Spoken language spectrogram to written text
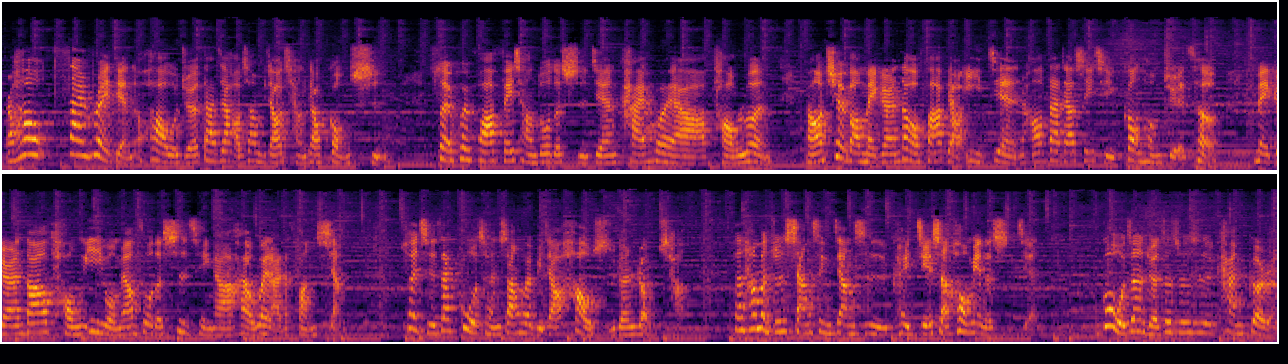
然后在瑞典的话，我觉得大家好像比较强调共识，所以会花非常多的时间开会啊、讨论，然后确保每个人都有发表意见，然后大家是一起共同决策，每个人都要同意我们要做的事情啊，还有未来的方向。所以其实，在过程上会比较耗时跟冗长，但他们就是相信这样是可以节省后面的时间。不过我真的觉得这就是看个人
